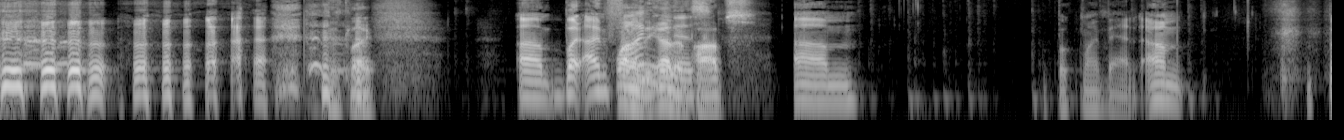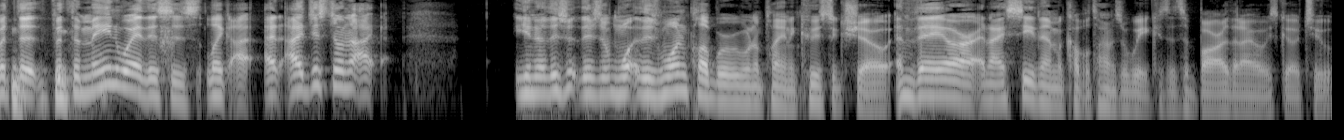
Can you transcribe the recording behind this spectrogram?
it's like, um, but I'm one finding of the other this, pops. Um, book my band. Um, but the but the main way this is like I I, I just don't I you know, there's there's a, there's one club where we want to play an acoustic show, and they are, and I see them a couple times a week because it's a bar that I always go to,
